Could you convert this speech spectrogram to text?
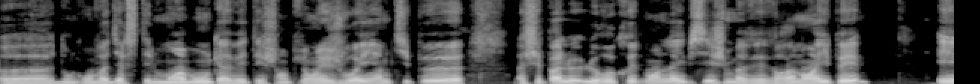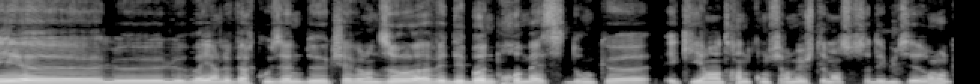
Euh, donc on va dire que c'était le moins bon qui avait été champion et je voyais un petit peu, euh, je sais pas, le, recrutement de Leipzig, je m'avais vraiment hypé et le, le Bayern Leverkusen de Xavi avait des bonnes promesses donc et qui est en train de confirmer justement sur ce début de saison. Donc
